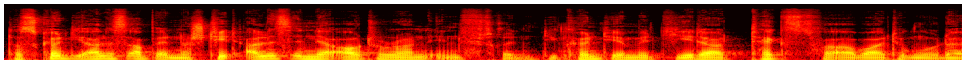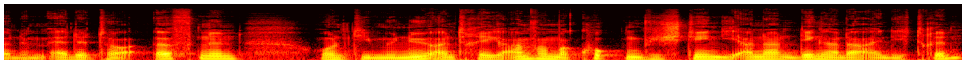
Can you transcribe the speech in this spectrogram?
Das könnt ihr alles abändern. Steht alles in der Autorun-Inf drin. Die könnt ihr mit jeder Textverarbeitung oder einem Editor öffnen und die Menüeinträge einfach mal gucken, wie stehen die anderen Dinger da eigentlich drin.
